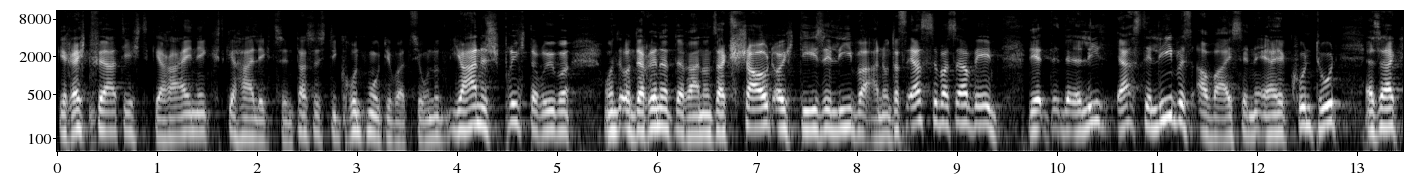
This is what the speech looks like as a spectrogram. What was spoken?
gerechtfertigt, gereinigt, geheiligt sind. Das ist die Grundmotivation. Und Johannes spricht darüber und, und erinnert daran und sagt, schaut euch diese Liebe an. Und das Erste, was er erwähnt, der, der erste Liebeserweis, den er hier kundtut, er sagt,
